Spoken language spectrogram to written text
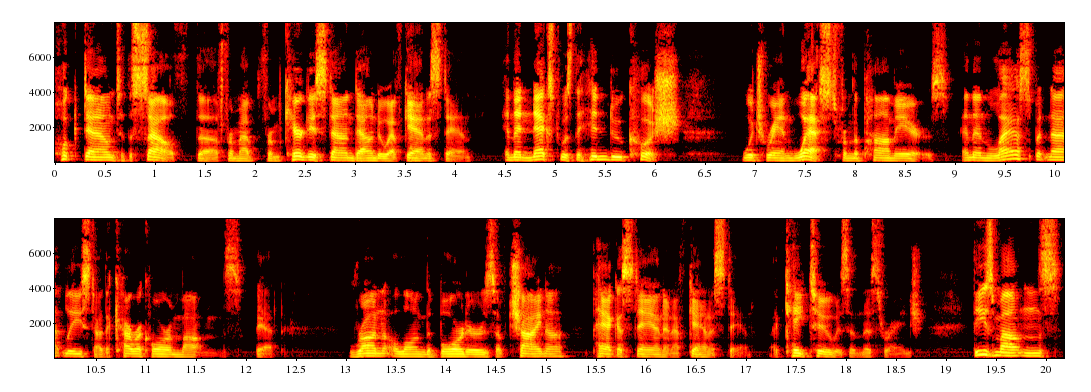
hook down to the south uh, from, uh, from Kyrgyzstan down to Afghanistan. And then next was the Hindu Kush, which ran west from the Pamirs. And then last but not least are the Karakoram Mountains that run along the borders of China, Pakistan, and Afghanistan. A K2 is in this range. These mountains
